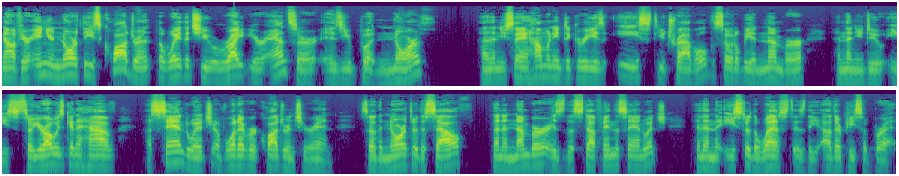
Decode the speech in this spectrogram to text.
Now if you're in your northeast quadrant, the way that you write your answer is you put north, and then you say how many degrees east you traveled, so it'll be a number, and then you do east. So you're always going to have a sandwich of whatever quadrant you're in. So the north or the south, then a number is the stuff in the sandwich, and then the east or the west is the other piece of bread.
